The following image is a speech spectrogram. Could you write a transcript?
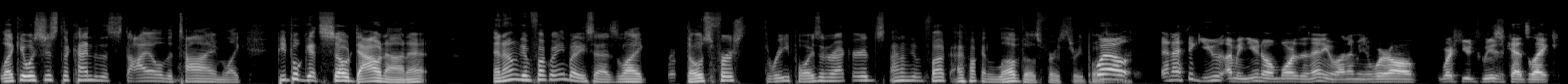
Like it was just the kind of the style of the time. Like people get so down on it, and I don't give a fuck what anybody says. Like those first three Poison records, I don't give a fuck. I fucking love those first three Poison. well, records. and I think you, I mean, you know more than anyone. I mean, we're all we're huge music heads. Like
